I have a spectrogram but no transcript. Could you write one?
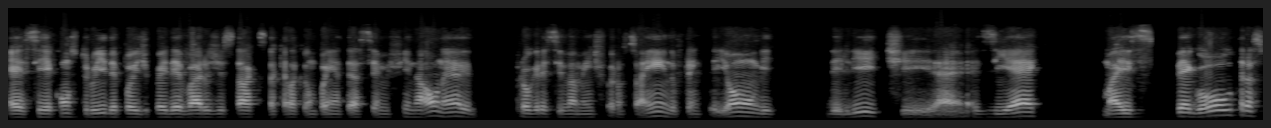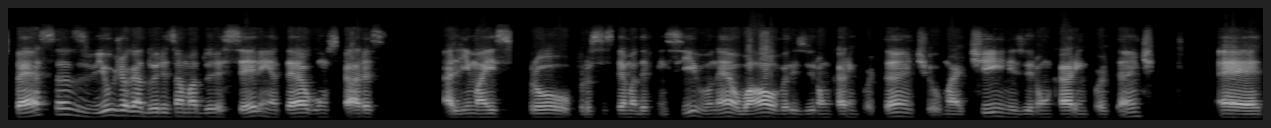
é, se reconstruir depois de perder vários destaques daquela campanha até a semifinal, né? Progressivamente foram saindo, Frank de Jong, Delite, é, mas pegou outras peças, viu jogadores amadurecerem, até alguns caras ali mais pro, pro sistema defensivo, né? O Álvares virou um cara importante, o Martinez virou um cara importante. É,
